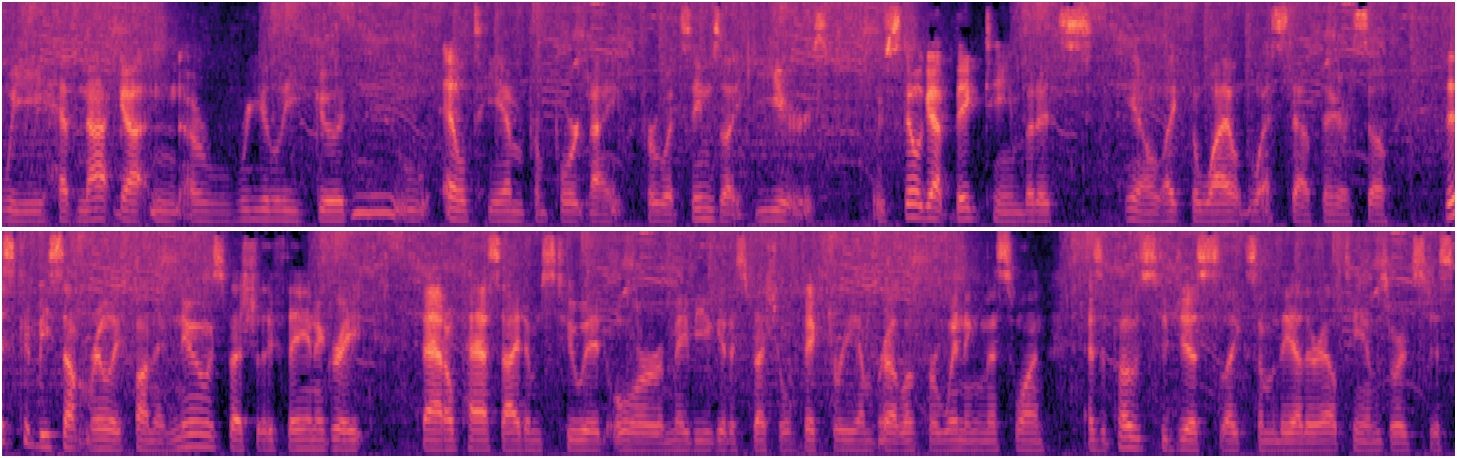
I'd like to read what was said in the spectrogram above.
We have not gotten a really good new LTM from Fortnite for what seems like years. We've still got Big Team, but it's, you know, like the Wild West out there. So this could be something really fun and new, especially if they integrate battle pass items to it or maybe you get a special victory umbrella for winning this one as opposed to just like some of the other LTMs where it's just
